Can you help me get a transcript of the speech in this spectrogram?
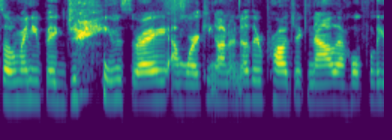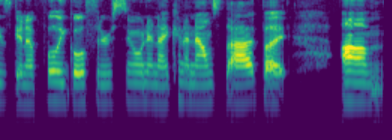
so many big dreams, right? I'm working on another project now that hopefully is going to fully go through soon and I can announce that. But, um,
